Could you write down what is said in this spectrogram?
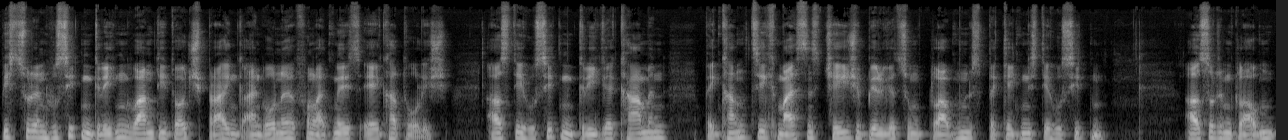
Bis zu den Hussitenkriegen waren die deutschsprachigen Einwohner von Leitmeritz eher katholisch. Als die Hussitenkriege kamen, bekannten sich meistens tschechische Bürger zum Glaubensbekenntnis der Hussiten, also dem Glauben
